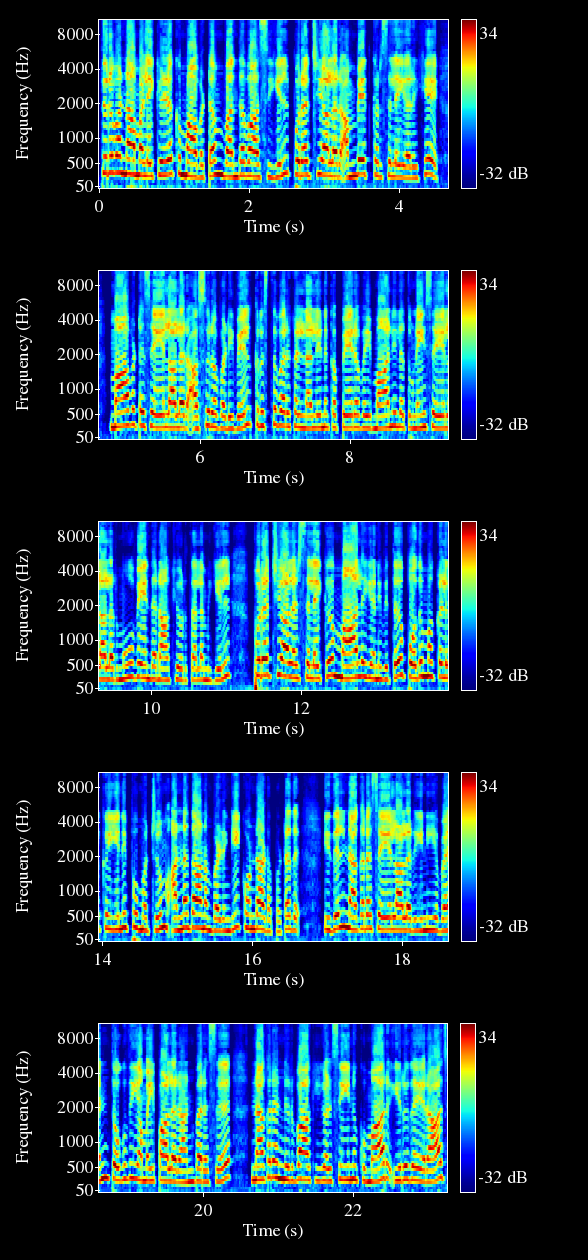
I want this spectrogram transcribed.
திருவண்ணாமலை கிழக்கு மாவட்டம் வந்தவாசியில் புரட்சியாளர் அம்பேத்கர் சிலை அருகே மாவட்ட செயலாளர் அசுர வடிவேல் கிறிஸ்தவர்கள் நல்லிணக்க பேரவை மாநில துணை செயலாளர் மூவேந்தன் ஆகியோர் தலைமையில் புரட்சியாளர் சிலைக்கு மாலை அணிவித்து பொதுமக்களுக்கு இனிப்பு மற்றும் அன்னதானம் வழங்கி கொண்டாடப்பட்டது. இதில் நகர செயலாளர் இனியவன் தொகுதி அமைப்பாளர் அன்பரசு நகர நிர்வாகிகள் சீனுகுமார் இருதயராஜ்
